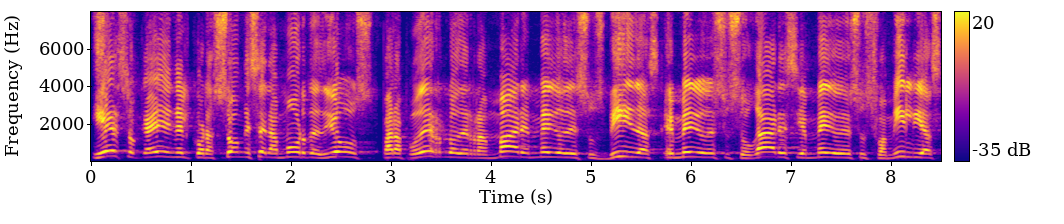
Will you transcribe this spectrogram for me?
Y eso que hay en el corazón es el amor de Dios para poderlo derramar en medio de sus vidas, en medio de sus hogares y en medio de sus familias,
